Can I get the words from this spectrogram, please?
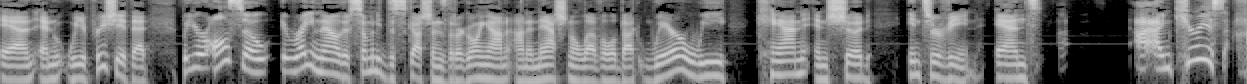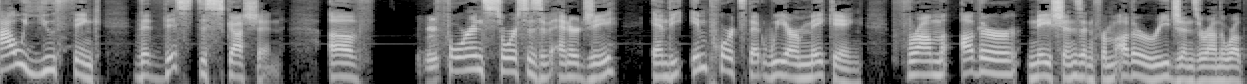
and and we appreciate that. But you're also right now. There's so many discussions that are going on on a national level about where we can and should intervene, and I, I'm curious how you think that this discussion of mm-hmm. foreign sources of energy and the imports that we are making from other nations and from other regions around the world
